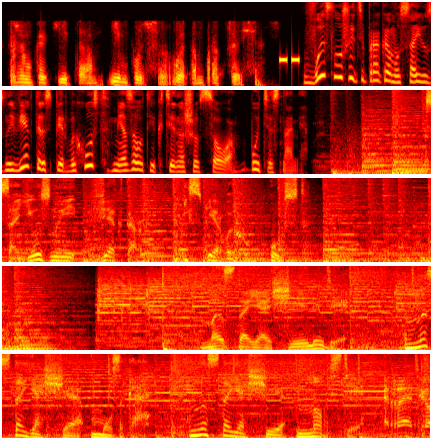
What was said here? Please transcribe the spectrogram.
скажем, какие-то импульсы в этом процессе. Вы слушаете программу «Союзный вектор» из первых уст. Меня зовут Екатерина Шевцова. Будьте с нами. «Союзный вектор» из первых уст. Настоящие люди. Настоящая музыка. Настоящие новости. Радио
